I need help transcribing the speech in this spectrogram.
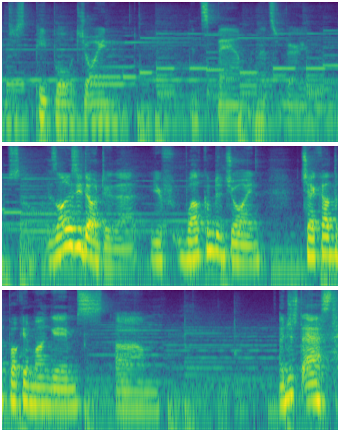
Just people join and spam, and that's very rude. So as long as you don't do that, you're welcome to join check out the Pokemon games. Um, I just asked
